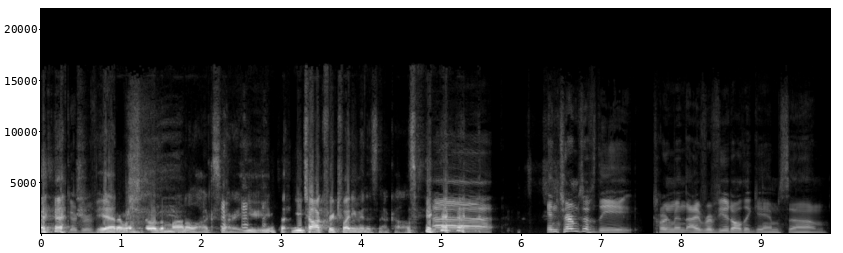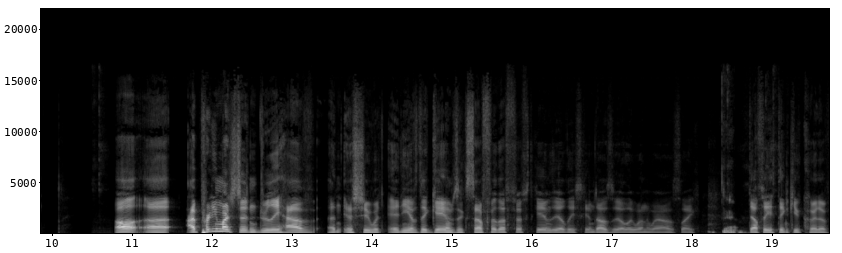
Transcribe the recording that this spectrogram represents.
good review. yeah, that was, that was a monologue. Sorry, you you you talk for 20 minutes now, Collins. uh, in terms of the tournament, I reviewed all the games. Um, Oh, uh, I pretty much didn't really have an issue with any of the games except for the fifth game, the Elise game. That was the only one where I was like, Yeah. definitely think you could have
